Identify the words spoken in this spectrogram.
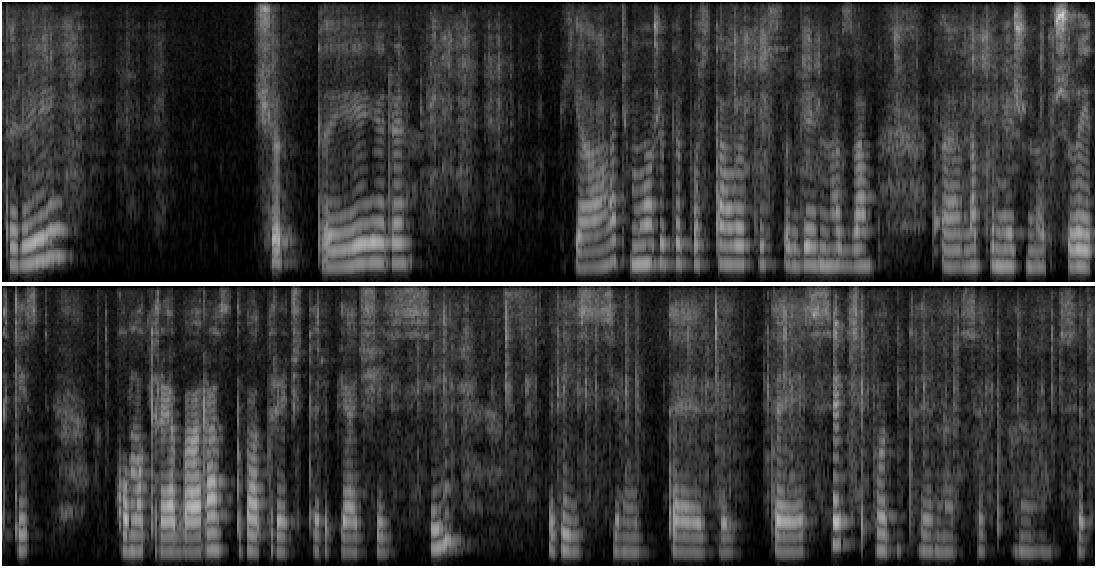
три, чотири, п'ять можете поставити собі на, е, на понижену швидкість кому треба. Раз, два, три, чотири, п'ять, шість, сім, вісім, дев'ять, десять, одинадцять, дванадцять,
